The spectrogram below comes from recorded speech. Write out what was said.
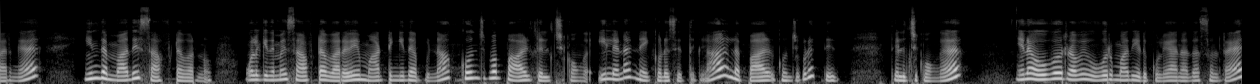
பாருங்கள் இந்த மாதிரி சாஃப்டாக வரணும். உங்களுக்கு இந்த மாதிரி சாஃப்டாக வரவே மாட்டேங்குது அப்படின்னா கொஞ்சமாக பால் தெளிச்சுக்கோங்க. இல்லைன்னா நெய் கூட சேர்த்துக்கலாம். இல்லை பால் கொஞ்சம் கூட தெ தெளிச்சுக்கோங்க. ஏன்னா ஒவ்வொரு ரவையும் ஒவ்வொரு மாதிரி எடுக்கும் இல்லையா? நான் தான் சொல்கிறேன்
